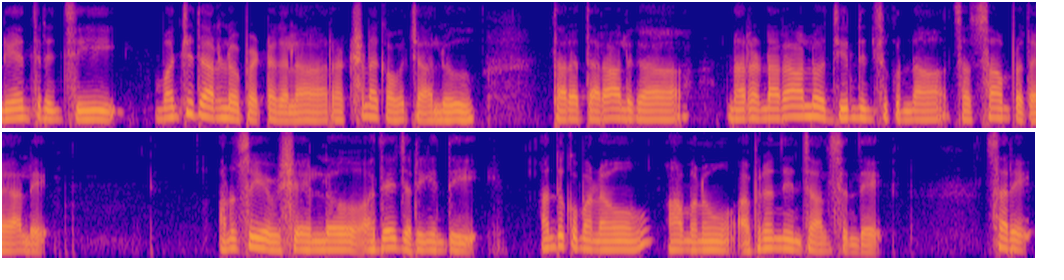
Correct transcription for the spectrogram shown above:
నియంత్రించి మంచి దారిలో పెట్టగల రక్షణ కవచాలు తరతరాలుగా నరనరాల్లో జీర్ణించుకున్న సత్సాంప్రదాయాలే. అనసూయ విషయంలో అదే జరిగింది. అందుకు మనం ఆమెను అభినందించాల్సిందే. సరే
